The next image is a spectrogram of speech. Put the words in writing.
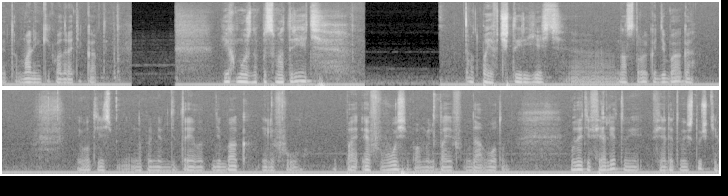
Это маленький квадратик карты. Их можно посмотреть. Вот по F4 есть э, настройка дебага. И вот есть, например, Detailed Debug или Full. По F8, по-моему, или по F... Да, вот он. Вот эти фиолетовые, фиолетовые штучки.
